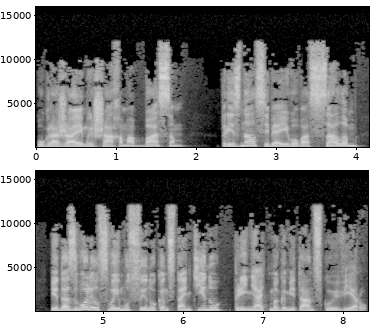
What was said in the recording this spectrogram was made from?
угрожаемый шахом Аббасом, признал себя его вассалом и дозволил своему сыну Константину принять магометанскую веру.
